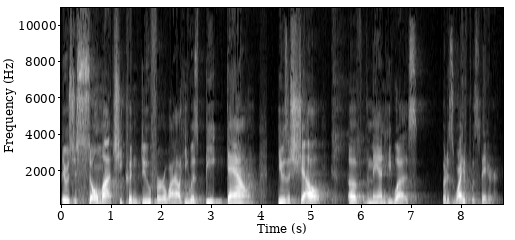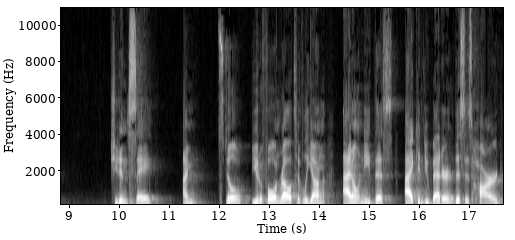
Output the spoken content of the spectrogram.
There was just so much he couldn't do for a while. He was beat down. He was a shell of the man he was, but his wife was there. She didn't say, I'm still beautiful and relatively young. I don't need this. I can do better. This is hard.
